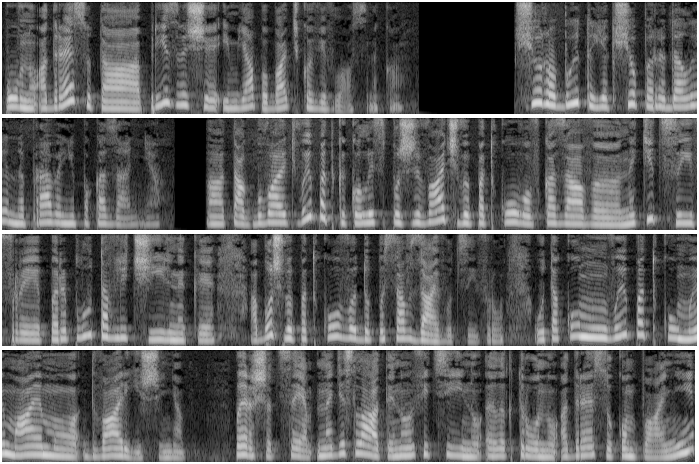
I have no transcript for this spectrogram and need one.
повну адресу та прізвище, ім'я по батькові власника. Що робити, якщо передали неправильні показання? А, Так, бувають випадки, коли споживач випадково вказав е, не ті цифри, переплутав лічильники або ж випадково дописав зайву цифру. У такому випадку ми маємо два рішення. Перше це надіслати на офіційну електронну адресу компанії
